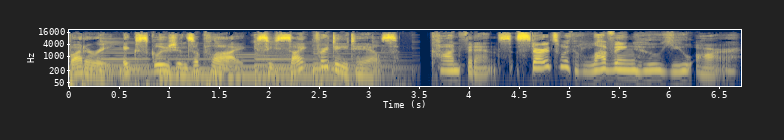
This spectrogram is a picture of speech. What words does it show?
BUTTERY. Exclusions apply. See site for details. Confidence starts with loving who you are.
